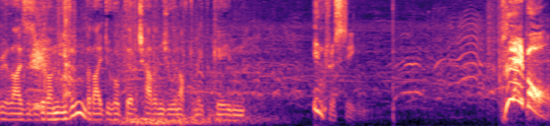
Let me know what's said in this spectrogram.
realize it's a bit uneven, but I do hope they'll challenge you enough to make the game interesting. Play ball!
